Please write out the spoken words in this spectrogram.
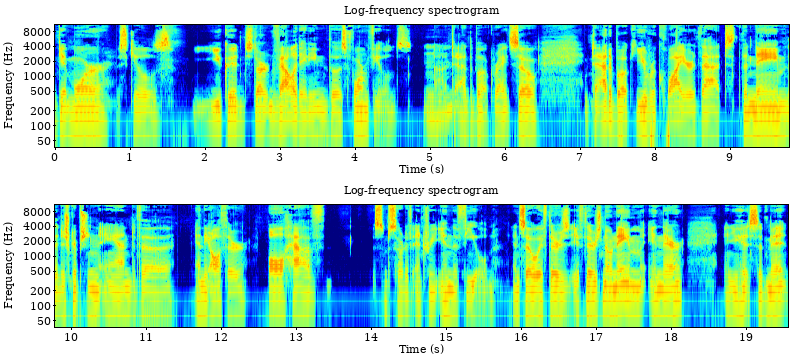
get more skills, you could start validating those form fields uh, Mhm. to add the book, right? So to add a book, you require that the name, the description, and the and the author all have some sort of entry in the field. And so if there's if there's no name in there and you hit submit,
